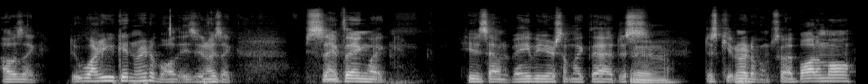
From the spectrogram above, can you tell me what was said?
I was like, dude, why are you getting rid of all these? You know, he's like same thing, like he was having a baby or something like that. Just Yeah. just getting rid of them. So I bought them all.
